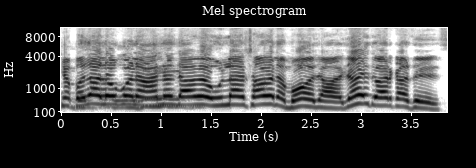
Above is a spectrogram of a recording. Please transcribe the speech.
કે બધા લોકોને આનંદ આવે ઉલ્લાસ આવે ને મોજ આવે. જય દ્વારકાધીશ!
